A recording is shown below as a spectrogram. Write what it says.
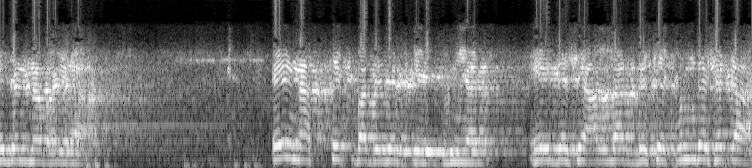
সেজন্য ভাইরা এই নাস্তিকবাদীদেরকে দুনিয়ার এই দেশে, আল্লাহর দেশে কোন দেশেটা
